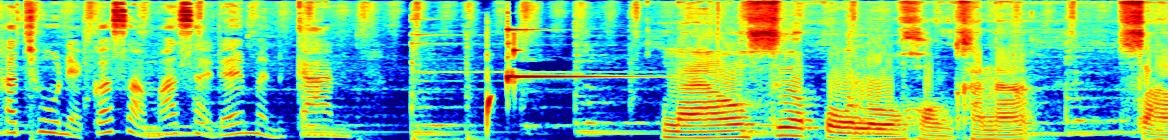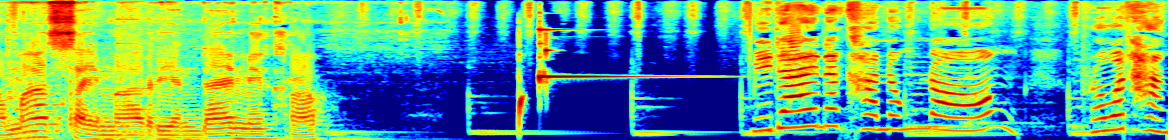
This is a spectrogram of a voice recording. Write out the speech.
คัชชูเนี่ยก็สามารถใส่ได้เหมือนกัน แล้วเสื้อโปโลของคณะสามารถใส่มาเรียนได้ไหมครับ ไม่ได้นะคะน้องๆ เพราะว่าทาง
